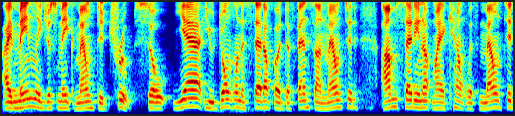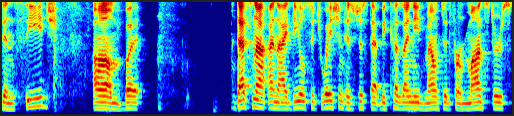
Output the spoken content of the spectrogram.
I mainly just make mounted troops. So yeah, you don't want to set up a defense on mounted. I'm setting up my account with mounted and siege, um, but that's not an ideal situation. It's just that because I need mounted for monsters,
